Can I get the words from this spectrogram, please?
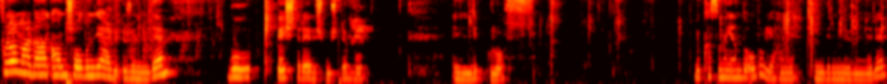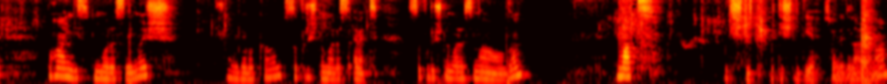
Flormar'dan almış olduğum diğer bir üründe bu 5 liraya düşmüştü bu lip gloss. Ve kasanın yanında olur ya hani indirimli ürünleri. Bu hangisi numarasıymış? Şöyle bakalım. 03 numarası. Evet. 03 numarasını aldım. Mat bitişli, bitişli diye söylediler bana.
